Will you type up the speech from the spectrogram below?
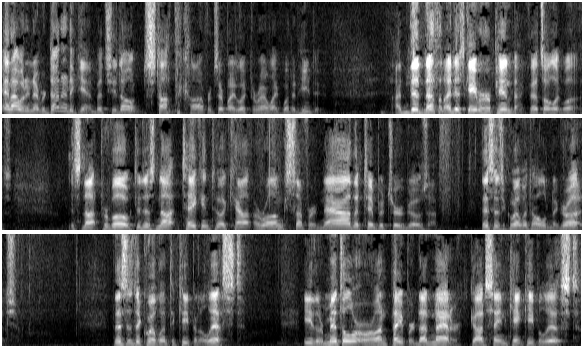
And I would have never done it again. But you don't stop the conference. Everybody looked around like, what did he do? I did nothing. I just gave her her pen back. That's all it was. It's not provoked. It does not take into account a wrong suffered. Now the temperature goes up. This is equivalent to holding a grudge. This is equivalent to keeping a list, either mental or on paper. Doesn't matter. God's saying you can't keep a list.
